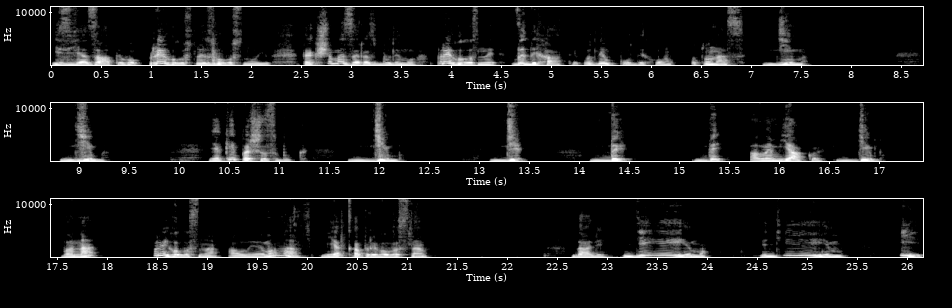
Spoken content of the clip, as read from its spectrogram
і зв'язати його приголосною з голосною. Так що ми зараз будемо приголосний видихати одним подихом. От у нас дім. Дім. Який перший звук? Дім. Д. Д. Д, але м'яко. Дім. Вона приголосна, але вона м'яка приголосна. Далі дім, дім. І.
